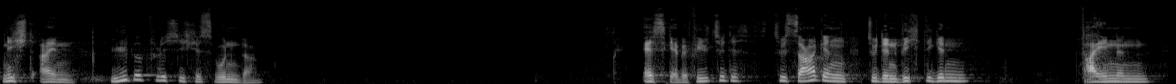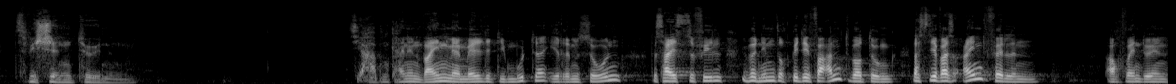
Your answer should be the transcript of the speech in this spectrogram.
nicht ein überflüssiges Wunder. Es gäbe viel zu, zu sagen zu den wichtigen, feinen Zwischentönen. Sie haben keinen Wein mehr, meldet die Mutter ihrem Sohn. Das heißt so viel, übernimm doch bitte Verantwortung, lass dir was einfällen. Auch wenn du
